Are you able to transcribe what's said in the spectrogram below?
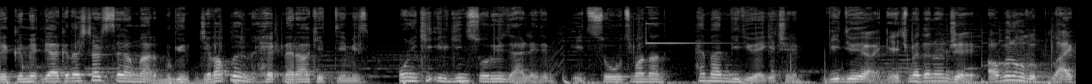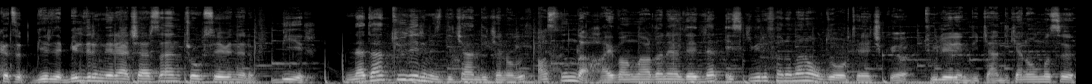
Ve kıymetli arkadaşlar selamlar. Bugün cevaplarını hep merak ettiğimiz 12 ilginç soruyu derledim. Hiç soğutmadan hemen videoya geçelim. Videoya geçmeden önce abone olup like atıp bir de bildirimleri açarsan çok sevinirim. 1. Neden tüylerimiz diken diken olur? Aslında hayvanlardan elde edilen eski bir fenomen olduğu ortaya çıkıyor. Tüylerin diken diken olması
